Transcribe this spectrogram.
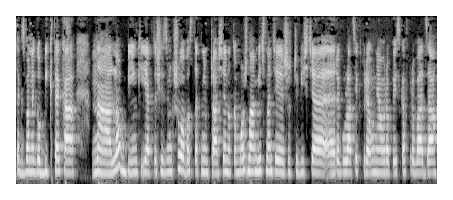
tak zwanego big techa na lobbying i jak to się zwiększyło w ostatnim czasie, no to można mieć nadzieję, że rzeczywiście regulacje, które Unia Europejska wprowadza,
